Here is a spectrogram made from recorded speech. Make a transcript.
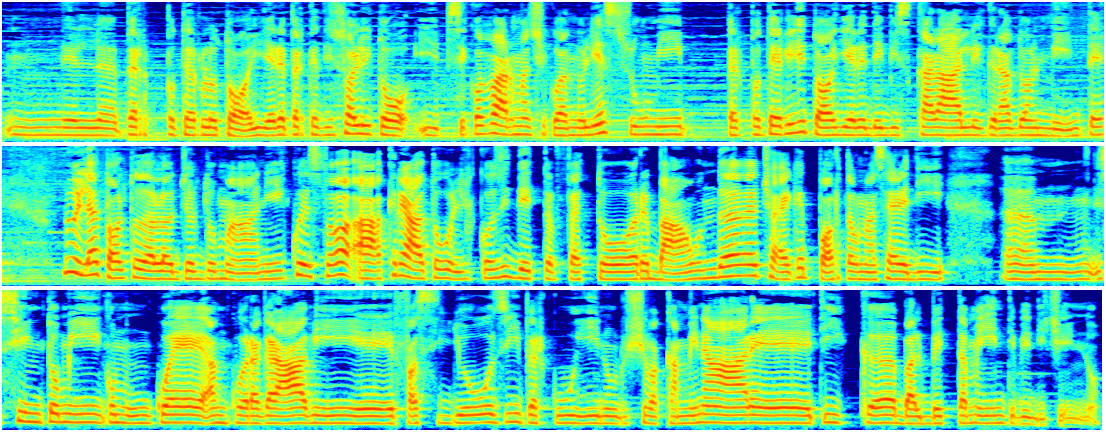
nel, per poterlo togliere perché di solito i psicofarmaci quando li assumi per poterli togliere devi scalarli gradualmente lui l'ha tolto dall'oggi al domani. Questo ha creato il cosiddetto effetto rebound, cioè che porta a una serie di um, sintomi comunque ancora gravi e fastidiosi, per cui non riusciva a camminare, tic, balbettamenti, via dicendo.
